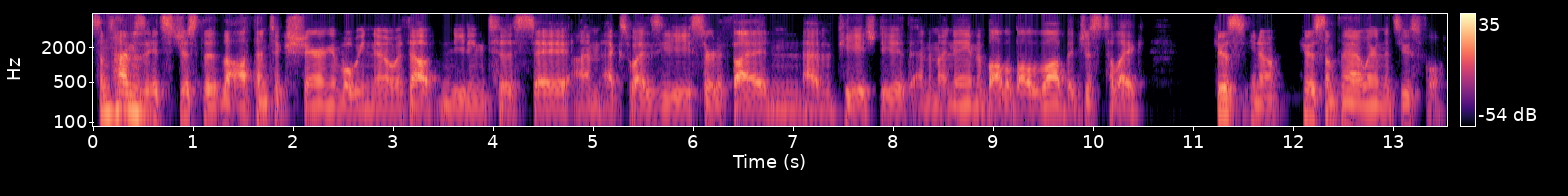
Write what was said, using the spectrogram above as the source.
sometimes it's just the, the authentic sharing of what we know without needing to say i'm xyz certified and i have a phd at the end of my name and blah blah blah blah blah but just to like here's you know here's something i learned that's useful.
